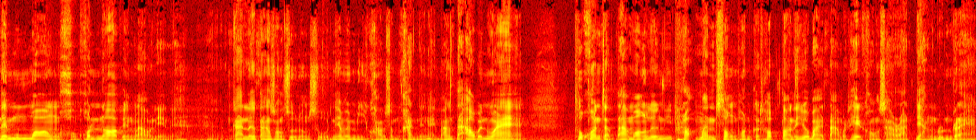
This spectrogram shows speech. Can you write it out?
ในมุมมองของคนนอกอย่างเราเนี่ยนะการเลือกตั้ง 2020 เนี่ยมันมีความสำคัญยังไงบ้าง แต่เอาเป็นว่า ทุกคนจับตามองเรื่องนี้เพราะมันส่งผลกระทบต่อนโยบายต่างประเทศของสหรัฐอย่างรุนแรง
